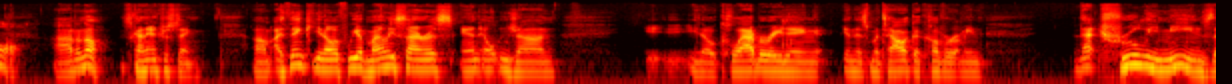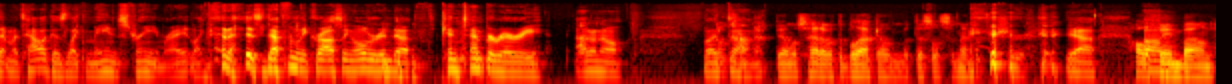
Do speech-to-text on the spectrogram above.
Huh. I don't know. It's kind of interesting. Um, I think you know if we have Miley Cyrus and Elton John, you know, collaborating in this Metallica cover. I mean, that truly means that Metallica is like mainstream, right? Like that is definitely crossing over into contemporary. I don't know, but No uh, comment. They almost had it with the Black album, but this will cement it for sure. yeah. Hall of Fame bound.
